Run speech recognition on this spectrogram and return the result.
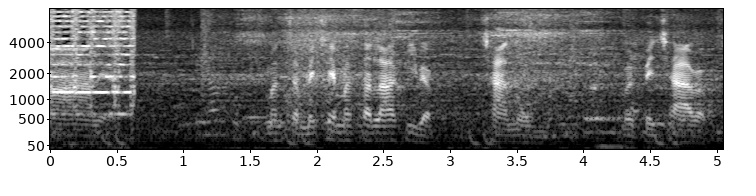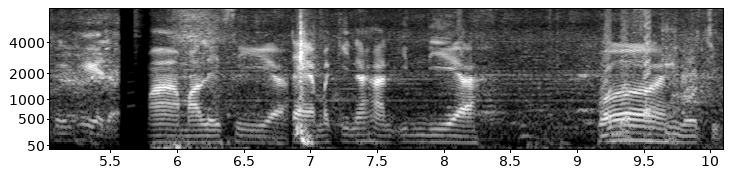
มาเลยอะ มันจะไม่ใช่มัสลาทีแบบชานมอะมันเป็นชาแบบเครื่องเทศอะมามาเลเซีย แต่มากินอาหารอินเดีย What the fucking logic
